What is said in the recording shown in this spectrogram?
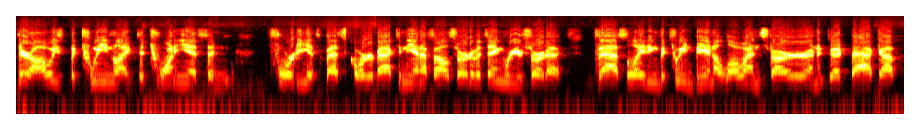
they're always between like the 20th and 40th best quarterback in the NFL, sort of a thing, where you're sort of vacillating between being a low end starter and a good backup.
